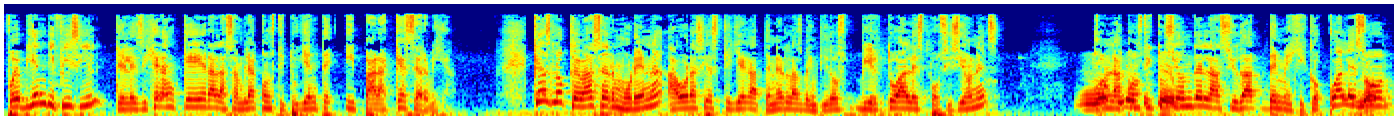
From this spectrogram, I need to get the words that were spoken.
fue bien difícil que les dijeran qué era la asamblea constituyente y para qué servía. ¿Qué es lo que va a hacer Morena ahora si es que llega a tener las 22 virtuales posiciones con la constitución de la Ciudad de México? ¿Cuáles son?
